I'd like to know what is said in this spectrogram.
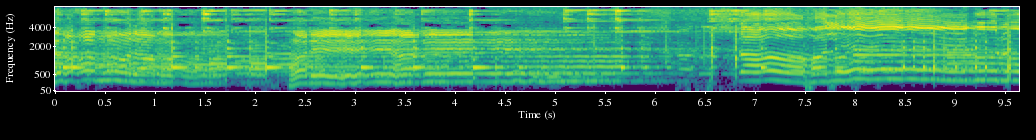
রাম রাম, হরে হরে। হলে গুরু।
